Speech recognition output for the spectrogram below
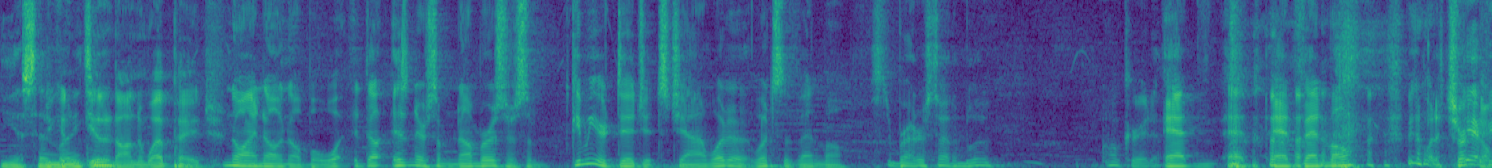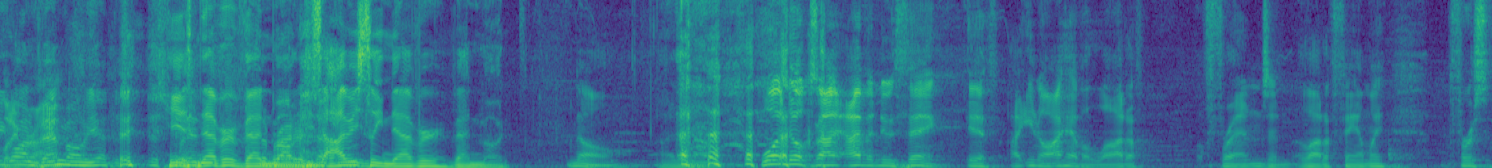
You gonna send You money can to get him? it on the webpage. No, I know, no, but what it do- isn't there some numbers or some? Give me your digits, John. What are, what's the Venmo It's the brighter side of blue. Oh creative. at at, at Venmo? We don't want to trick Yeah, if you nobody, go on Venmo, yeah. Just, just He put has never Venmo. He's side of obviously never Venmoed. No, I don't know. well, no, because I, I have a new thing. If I, you know, I have a lot of friends and a lot of family. First,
